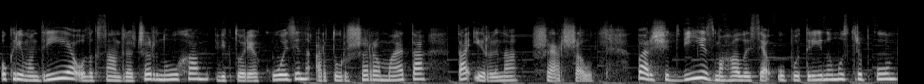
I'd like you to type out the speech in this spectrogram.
Окрім Андрія, Олександра Чернуха, Вікторія Козін, Артур Шеремета та Ірина Шершал. Перші дві змагалися у потрійному стрибку.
